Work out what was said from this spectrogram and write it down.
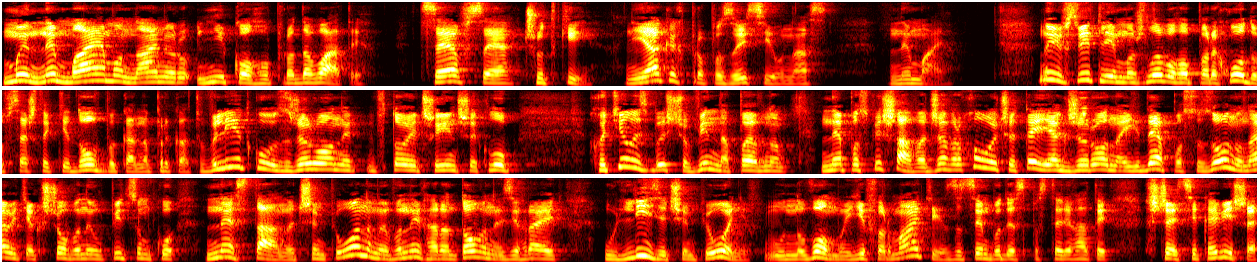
Ми не маємо наміру нікого продавати. Це все чутки. Ніяких пропозицій у нас немає. Ну і в світлі можливого переходу, все ж таки, довбика, наприклад, влітку з Жирони в той чи інший клуб. Хотілося б, щоб він, напевно, не поспішав, адже враховуючи те, як Жирона йде по сезону, навіть якщо вони у підсумку не стануть чемпіонами, вони гарантовано зіграють у лізі чемпіонів у новому її форматі. За цим буде спостерігати ще цікавіше.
